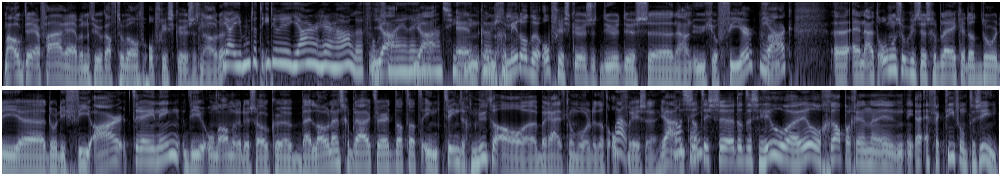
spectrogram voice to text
Maar ook de ervaren hebben natuurlijk af en toe wel een opfriscursus nodig. Ja, je moet dat iedere jaar herhalen volgens ja, mij, een reanimatie. Ja, en een gemiddelde opfriscursus duurt dus nou, een uurtje of vier ja. vaak. Uh, en uit onderzoek is dus gebleken dat door die, uh, door die VR-training, die onder andere dus ook uh, bij Lowlands gebruikt werd, dat dat in 20 minuten al bereid kan worden, dat opfrissen. Wow. Ja, dus dat is, dat is heel, heel grappig en effectief om te zien.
